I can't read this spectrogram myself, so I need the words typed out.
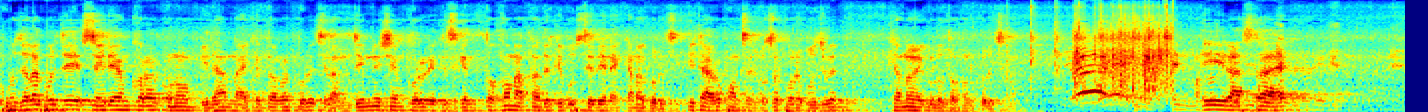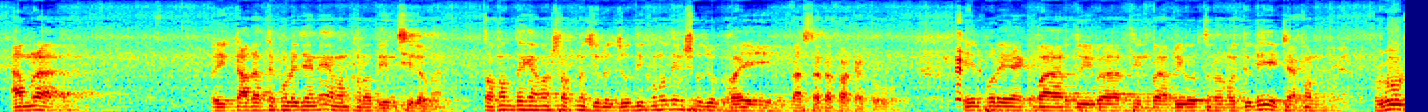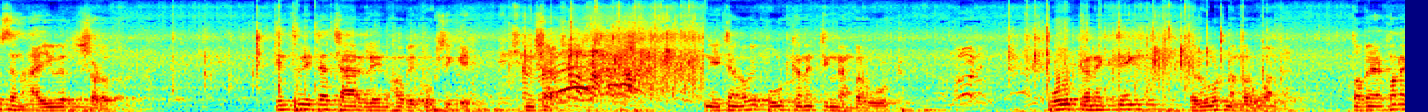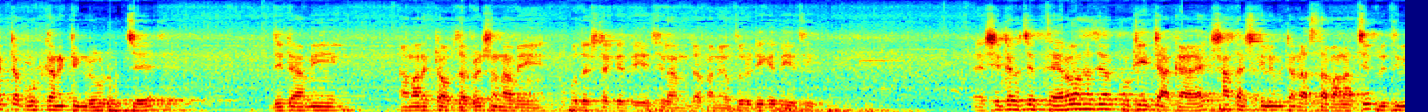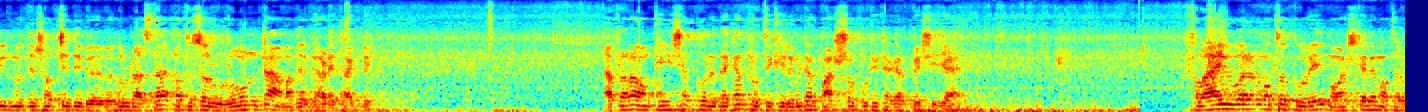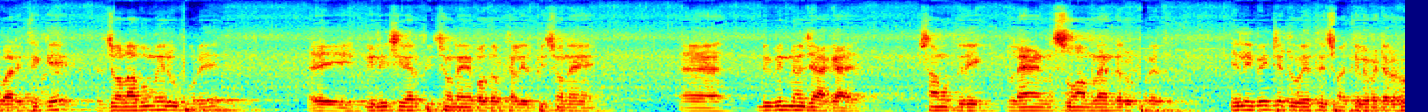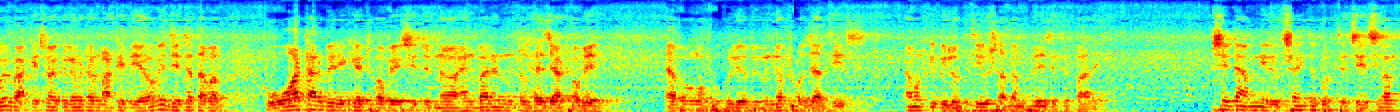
উপজেলা পর্যায়ে স্টেডিয়াম করার কোনো বিধান নাই, কিন্তু আমরা করেছিলাম। জিমনেশিয়াম করে রেখেছি, কিন্তু তখন আপনাদেরকে বুঝতে দিই না কেন করেছি। এটা আরও পঞ্চাশ বছর পরে বুঝবেন কেন এগুলো তখন করেছিলাম। এই রাস্তায় আমরা ওই কাদাতে পড়ে যায়নি এমন কোনো দিন ছিল না। তখন থেকে আমার স্বপ্ন ছিল, যদি কোনো দিন সুযোগ হয়, এই রাস্তাটা পাকা করব। এরপরে একবার, দুইবার, তিনবার বিবর্তনের মধ্যে দিয়ে এটা এখন রোডস অ্যান্ড হাইওয়ের সড়ক। কিন্তু এটা চার লেন হবে খুব শিগগির এটা হবে port connecting number road port connecting road number one তবে এখন একটা পোর্ট কানেক্টিং রোড হচ্ছে যেটা আমি আমার একটা অবজারভেশন আমি উপদেষ্টাকে দিয়েছিলাম জাপানি অথরিটিকে দিয়েছি। সেটা হচ্ছে তেরো হাজার কোটি টাকায় সাতাশ কিলোমিটার রাস্তা বানাচ্ছে পৃথিবীর মধ্যে সবচেয়ে ব্যয়বহুল রাস্তা অথচ লোনটা আমাদের ঘাড়ে থাকবে। আপনারা অঙ্কে হিসাব করে দেখেন প্রতি কিলোমিটার পাঁচশো কোটি টাকার বেশি যায়। ফ্লাইওভারের মতো করে মহেশখালী মতরবাড়ি থেকে জলাভূমির উপরে এই মিলিশিয়ার পিছনে, বদরখালীর পিছনে বিভিন্ন জায়গায় সামুদ্রিক ল্যান্ড সোয়াম ল্যান্ডের উপরে এলিভেটেড ওয়েতে ছয় কিলোমিটার হবে, বাকি ছয় কিলোমিটার মাটি দিয়ে হবে, যেটাতে আবার ওয়াটার ব্যারিকেড হবে, সেজন্য এনভায়রনমেন্টাল হ্যাজার্ড হবে। এবং উপকূলীয় বিভিন্ন প্রজাতির এমনকি বিলুপ্তিও সাধন হয়ে যেতে পারে। সেটা আমি নিরুৎসাহিত করতে চেয়েছিলাম।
